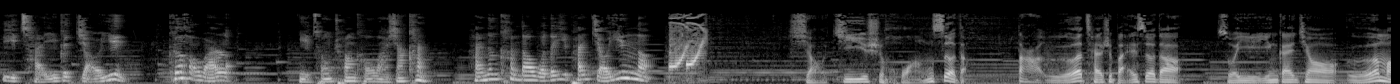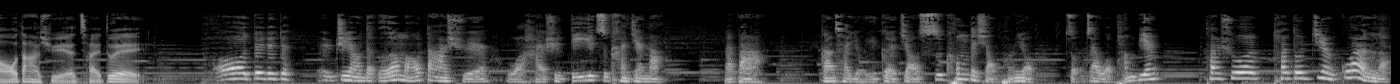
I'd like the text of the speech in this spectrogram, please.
一踩一个脚印，可好玩了。你从窗口往下看，还能看到我的一排脚印呢。小鸡是黄色的。大鹅才是白色的，所以应该叫鹅毛大雪才对。哦，对对对，这样的鹅毛大雪我还是第一次看见呢。爸爸，刚才有一个叫司空的小朋友走在我旁边，他说他都见惯了，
